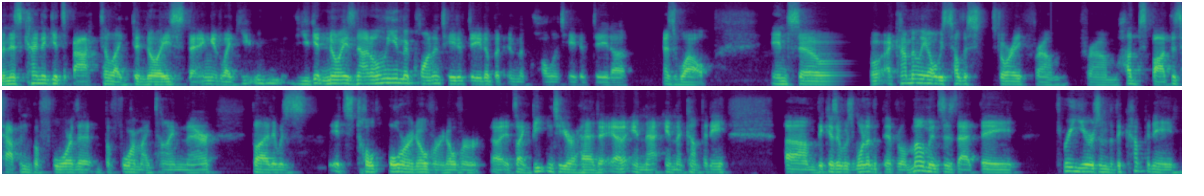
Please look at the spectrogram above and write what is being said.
And this kind of gets back to like the noise thing. Like you you get noise not only in the quantitative data but in the qualitative data as well. And so i commonly always tell this story from from hubspot. This happened before the before my time there but it was it's told over and over and over. Uh, it's like beaten to your head uh, in that in the company um, because it was one of the pivotal moments is that they three years into the company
